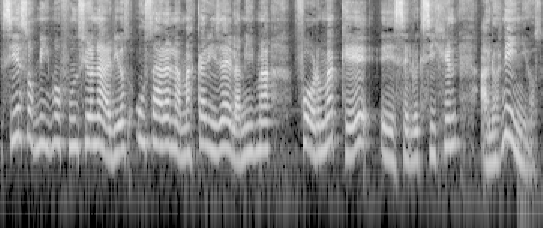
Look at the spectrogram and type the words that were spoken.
si esos mismos funcionarios usaran la mascarilla de la misma forma que eh, se lo exigen a los niños.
